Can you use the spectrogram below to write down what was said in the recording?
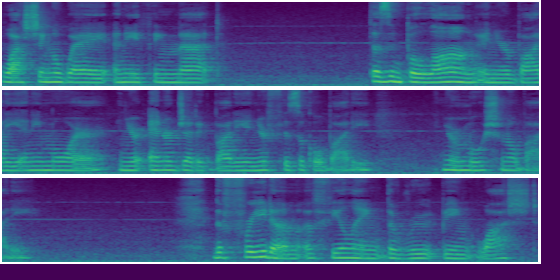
washing away anything that doesn't belong in your body anymore, in your energetic body, in your physical body, in your emotional body. The freedom of feeling the root being washed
